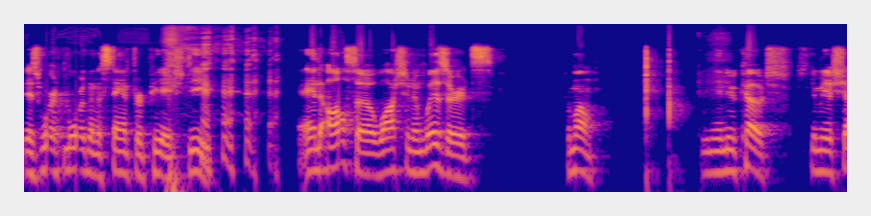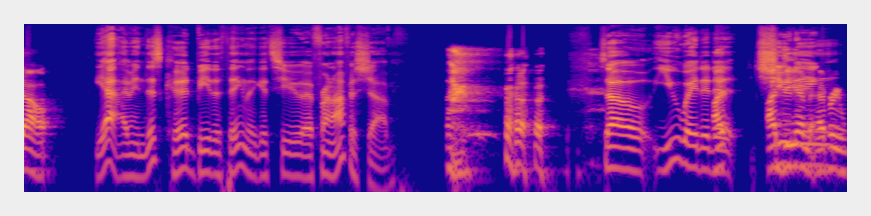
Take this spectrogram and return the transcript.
is worth more than a Stanford PhD. and also, Washington Wizards, come on, you need a new coach. Give me a shout. Yeah, I mean, this could be the thing that gets you a front office job. so you weighted I, at shooting. I DM every,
